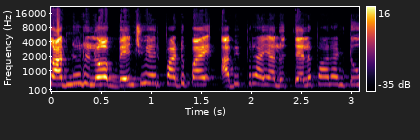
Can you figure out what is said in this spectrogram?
కర్నూలులో బెంచ్ ఏర్పాటుపై అభిప్రాయాలు తెలపాలంటూ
